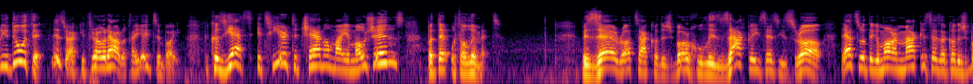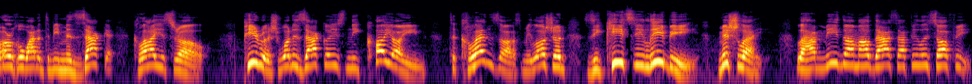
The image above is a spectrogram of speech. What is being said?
do you do with it? Nizrak, you throw it out. Because yes, it's here to channel my emotions, but that with a limit. V'zeh rotza HaKadosh Baruch Hu lizaka, says Yisrael. That's what the Gemara Makkah says HaKadosh Baruch Hu wanted to be mizaka, Klal Yisrael. Pirush, what is zakos? Nikoyoin, to cleanse us. Miloshon zikisi libi, mishlei. Lahamidam al das afilosofi.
